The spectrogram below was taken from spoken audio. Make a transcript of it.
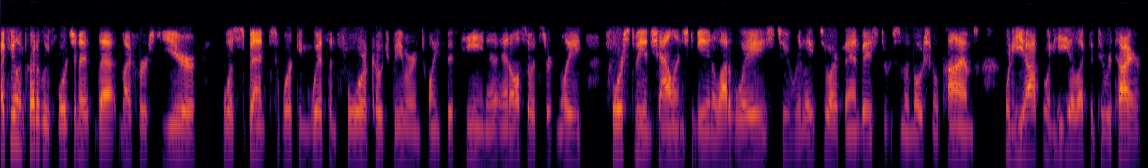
I feel incredibly fortunate that my first year was spent working with and for Coach Beamer in 2015, and, and also it certainly forced me and challenged me in a lot of ways to relate to our fan base through some emotional times when he hopped when he elected to retire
